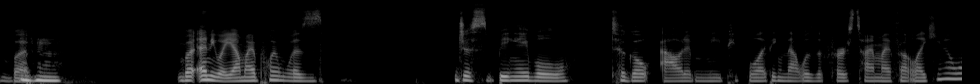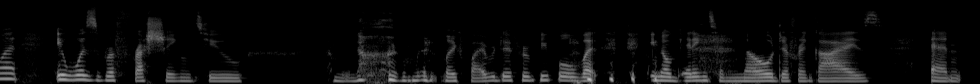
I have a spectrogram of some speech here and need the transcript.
But hmm but anyway, yeah. My point was just being able to go out and meet people. I think that was the first time I felt like you know what it was refreshing to. I mean, I met like five or different people, but you know, getting to know different guys and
